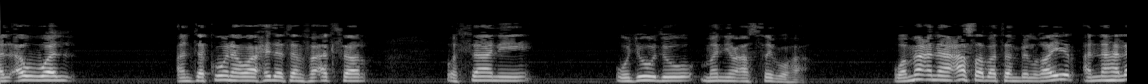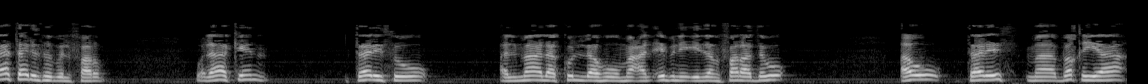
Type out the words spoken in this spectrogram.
الأول أن تكون واحدة فأكثر والثاني وجود من يعصبها. ومعنى عصبة بالغير أنها لا ترث بالفرض ولكن ترث المال كله مع الإبن إذا انفردوا أو ترث ما بقي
